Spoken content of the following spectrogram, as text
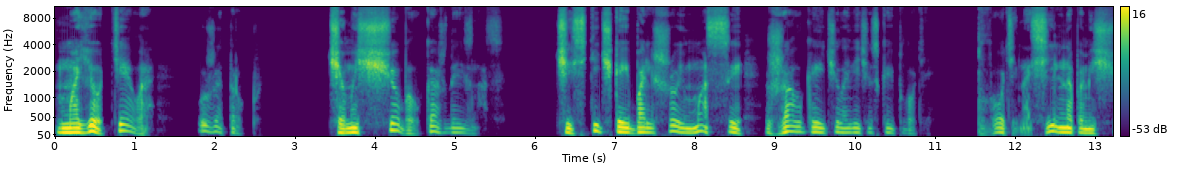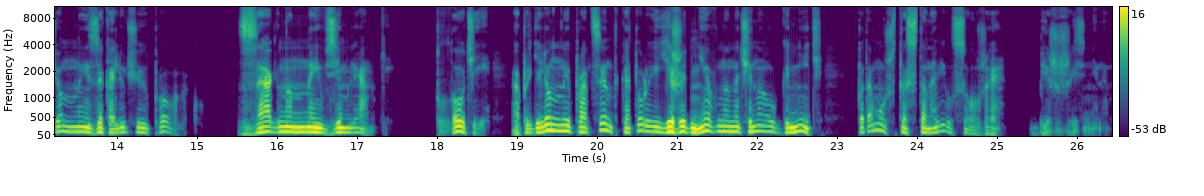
мое тело, уже труп. Чем еще был каждый из нас? Частичкой большой массы жалкой человеческой плоти. Плоти, насильно помещенной за колючую проволоку, загнанной в землянки. Плоти, определенный процент, который ежедневно начинал гнить, потому что становился уже безжизненным.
